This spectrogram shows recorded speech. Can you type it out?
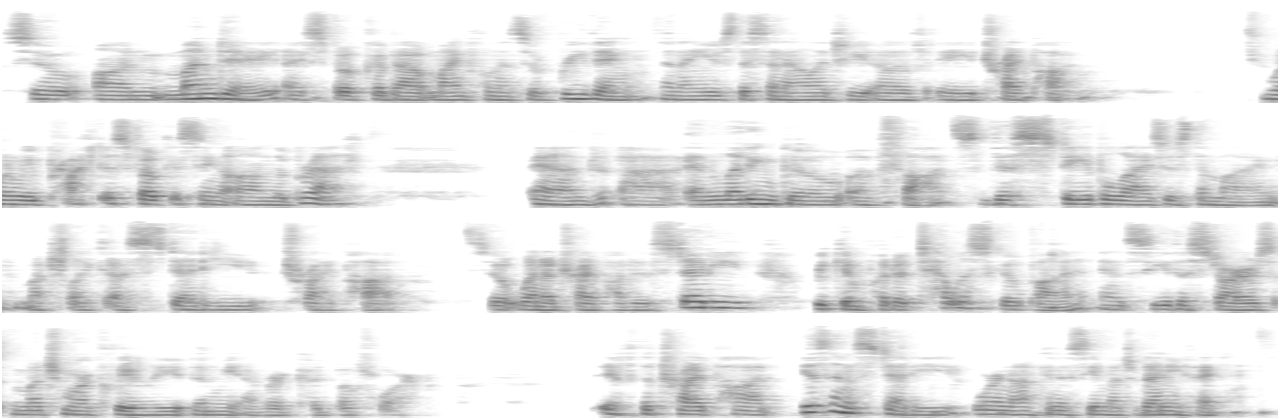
So on Monday, I spoke about mindfulness of breathing, and I used this analogy of a tripod. When we practice focusing on the breath and uh, and letting go of thoughts, this stabilizes the mind, much like a steady tripod. So when a tripod is steady, we can put a telescope on it and see the stars much more clearly than we ever could before. If the tripod isn't steady, we're not going to see much of anything.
